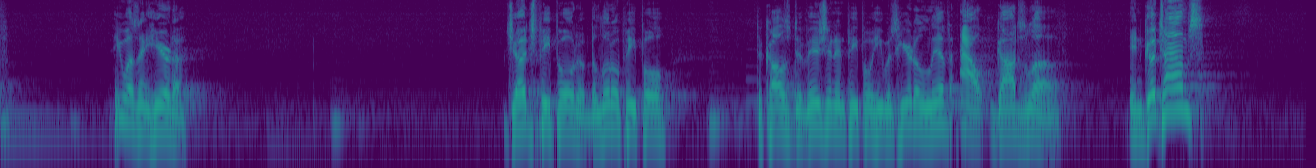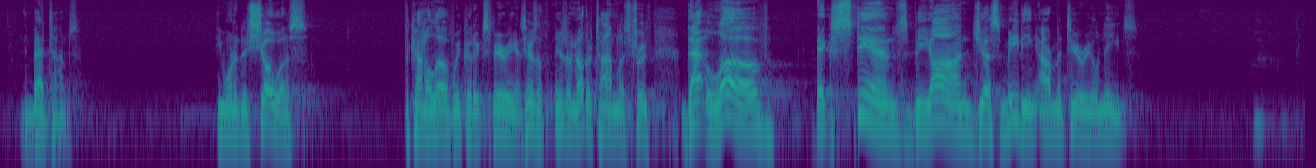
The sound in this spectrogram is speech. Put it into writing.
He wasn't here to judge people, to belittle people, to cause division in people. He was here to live out God's love in good times, in bad times. He wanted to show us the kind of love we could experience. Here's, a, here's another timeless truth that love extends beyond just meeting our material needs.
